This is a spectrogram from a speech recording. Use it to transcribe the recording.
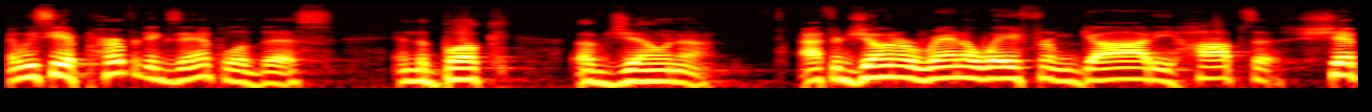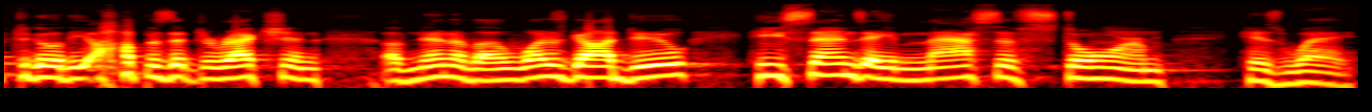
And we see a perfect example of this in the book of Jonah. After Jonah ran away from God, he hops a ship to go the opposite direction of Nineveh. And what does God do? He sends a massive storm his way.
